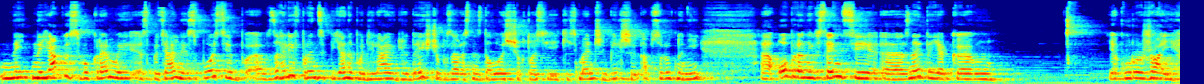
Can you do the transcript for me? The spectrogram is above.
Не, не якось в окремий спеціальний спосіб. Е, Взагалі, в принципі, я не поділяю людей, щоб зараз не здалося, що хтось є якийсь менший, більший. Абсолютно ні. Обраний в сенсі, знаєте, як. ем, як урожай,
